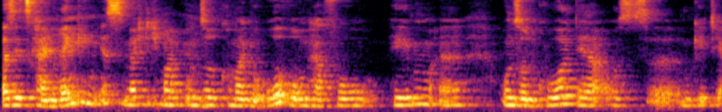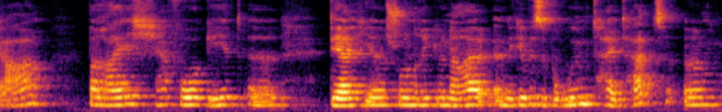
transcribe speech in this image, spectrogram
was jetzt kein Ranking ist, möchte ich mal unsere Kommando Ohrwurm hervorheben, äh, unseren Chor, der aus äh, dem GTA-Bereich hervorgeht, äh, der hier schon regional eine gewisse Berühmtheit hat. Ähm,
